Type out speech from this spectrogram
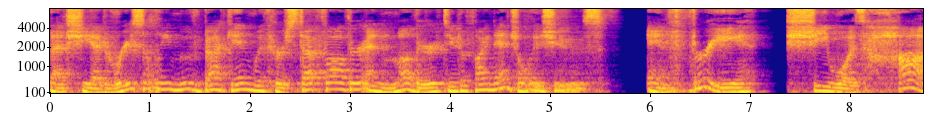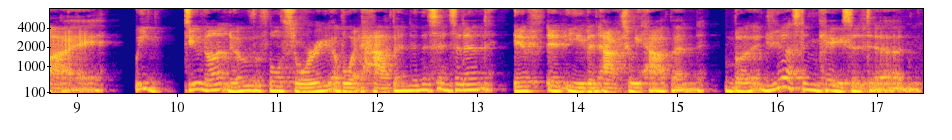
that she had recently moved back in with her stepfather and mother due to financial issues. And three, she was high. We do not know the full story of what happened in this incident, if it even actually happened, but just in case it did.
